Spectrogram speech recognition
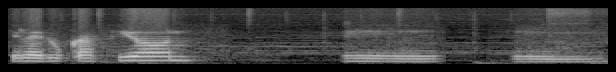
de la educación, eh, em,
